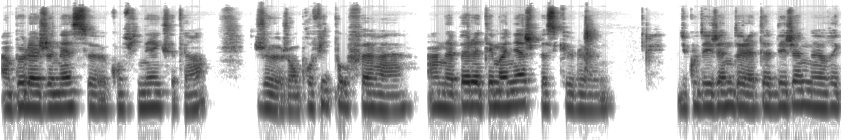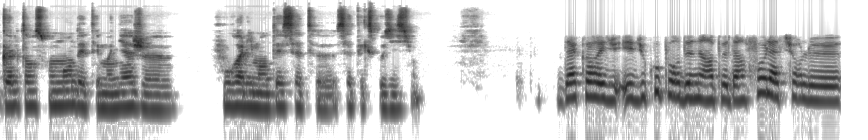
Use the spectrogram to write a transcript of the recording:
un peu la jeunesse euh, confinée, etc. J'en profite pour faire euh, un appel à témoignages parce que le, du coup, des jeunes de la table des jeunes récoltent en ce moment des témoignages pour alimenter cette, cette exposition. D'accord. Et du, et du coup, pour donner un peu d'infos là sur le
